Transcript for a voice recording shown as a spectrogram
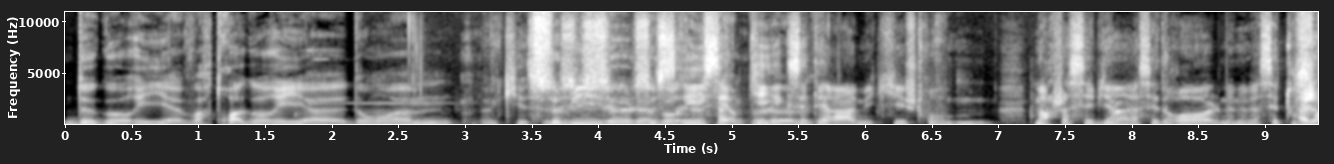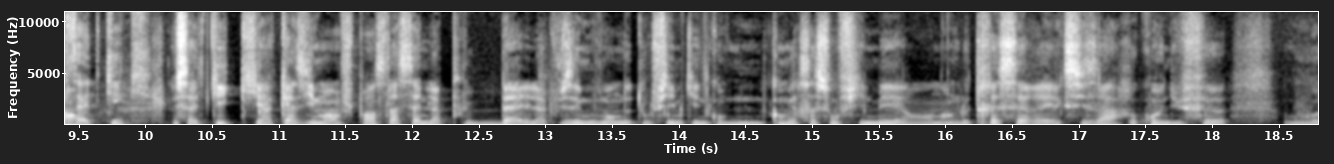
deux gorilles, euh, voire trois gorilles, euh, dont... euh, qui est ce, Celui, ce- le- le ce- gorille, le qui est un peu sidekick, etc. Mais qui, je trouve, marche assez bien, assez drôle, même assez Ah, le touchant. sidekick le sidekick qui a quasiment, je pense, la scène la plus belle et la plus émouvante de tout le film, qui est une, con- une conversation filmée en angle très serré avec César au coin du feu, où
